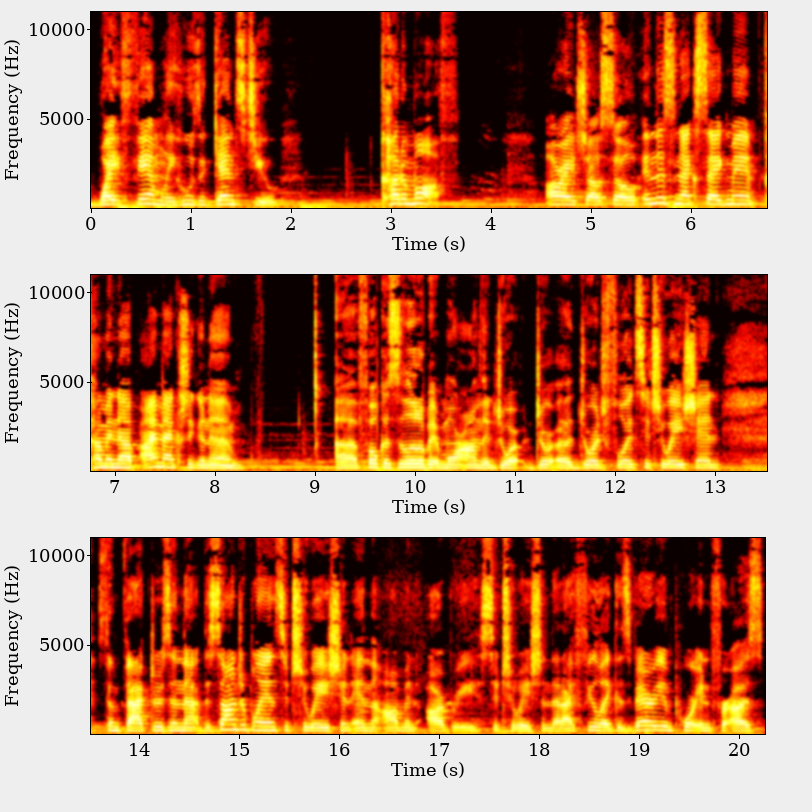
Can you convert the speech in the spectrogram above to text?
white family who's against you. Cut them off. All right, y'all. So, in this next segment coming up, I'm actually going to uh, focus a little bit more on the George, uh, George Floyd situation some factors in that the Sandra Bland situation and the Ahmaud Arbery situation that I feel like is very important for us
